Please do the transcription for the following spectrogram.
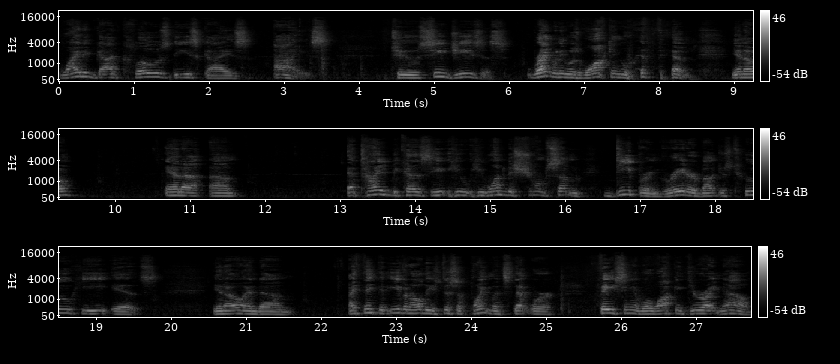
why did God close these guys' eyes to see Jesus right when he was walking with them? You know? And uh, um, at times because he, he, he wanted to show them something deeper and greater about just who he is. You know, and um, I think that even all these disappointments that we're facing and we're walking through right now,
